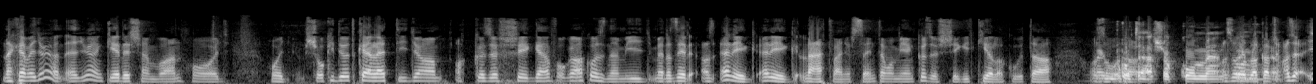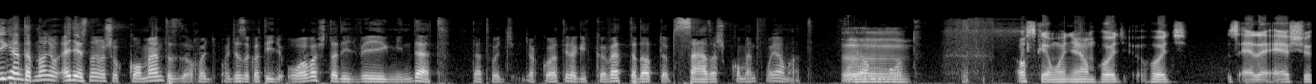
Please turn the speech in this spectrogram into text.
Nekem egy olyan, egy olyan kérdésem van, hogy, hogy sok időt kellett így a, a közösséggel foglalkoznom így, mert azért az elég, elég látványos szerintem, amilyen közösség így kialakult a, az oldal. komment. Az oldal kapcsán. Az, igen, tehát nagyon, egyrészt nagyon sok komment, az, hogy, hogy azokat így olvastad így végig mindet? Tehát, hogy gyakorlatilag így követted a több százas komment folyamat? Folyamot? Azt kell mondjam, hogy, hogy az ele, első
